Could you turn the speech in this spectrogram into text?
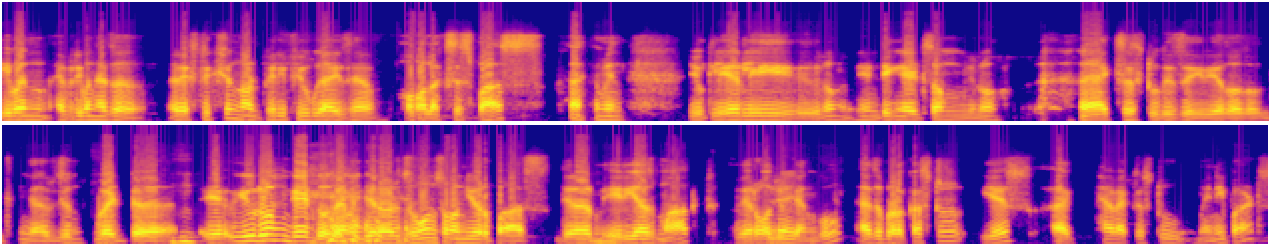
Even everyone has a restriction. Not very few guys have all access pass. I mean, you clearly you know hinting at some you know access to these areas or something, Arjun. But uh, you you don't get those. I mean, there are zones on your pass. There are areas marked where all you can go. As a broadcaster, yes, I have access to many parts,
